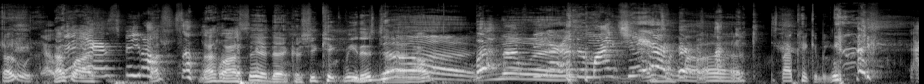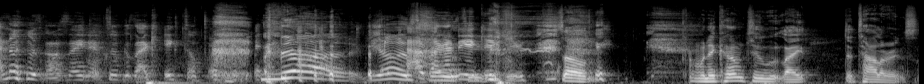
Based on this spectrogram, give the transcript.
Goodness, That's, that's why. ass feet That's, that's why I said that because she kicked me this time. I'm- But my feet are under my chair. uh, stop kicking me. I know he was gonna say that too because I kicked him. I no, y'all is was like, I did crazy. kick you. So when it comes to like the tolerance,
